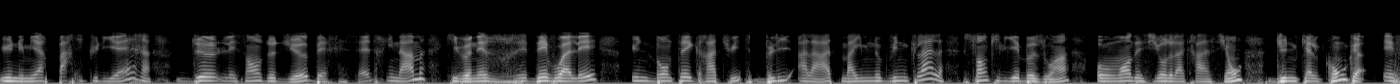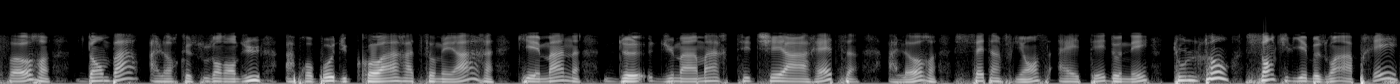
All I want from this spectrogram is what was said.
une lumière particulière de l'essence de Dieu, Becheset, Rinam, qui venait dévoiler une bonté gratuite, Bli Alaat, Maim Klal, sans qu'il y ait besoin, au moment des jours de la création, d'une quelconque effort d'en bas, alors que sous-entendu, à propos du Kohar Atzomear, qui émane de, du Mahamar Haaretz, alors cette influence a été donnée tout le temps, sans qu'il y ait besoin après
